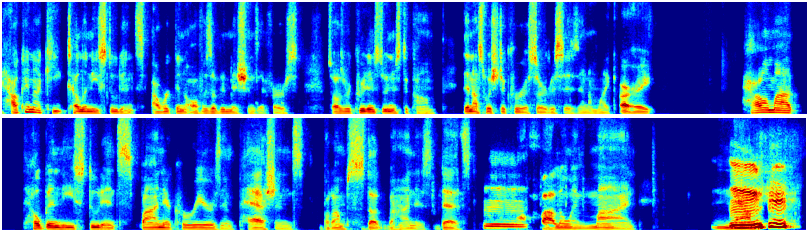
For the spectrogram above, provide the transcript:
how can I keep telling these students? I worked in the Office of Admissions at first. So I was recruiting students to come. Then I switched to career services. And I'm like, all right, how am I helping these students find their careers and passions? But I'm stuck behind this desk, Mm, following mine. Now mhm.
